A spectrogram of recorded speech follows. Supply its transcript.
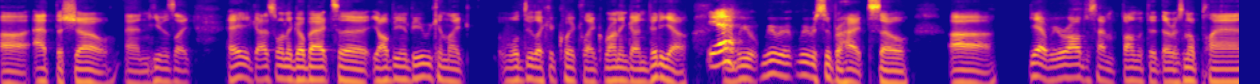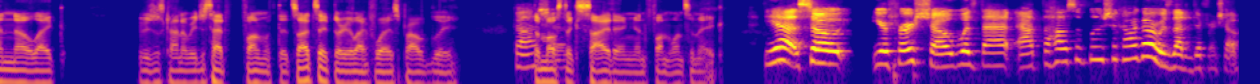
uh at the show and he was like hey you guys want to go back to y'all b&b we can like we'll do like a quick like run and gun video and Yeah. we were we were we were super hyped so uh yeah we were all just having fun with it there was no plan no like it was just kind of we just had fun with it so i'd say Throw Your Life Away is probably the most exciting and fun one to make Yeah. So your first show was that at the House of blue Chicago or was that a different show?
